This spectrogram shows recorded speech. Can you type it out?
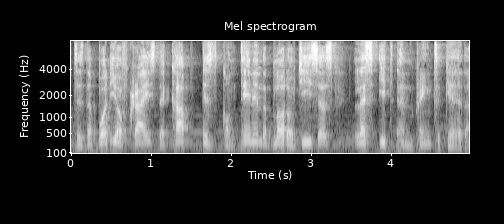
It is the body of Christ. The cup is containing the blood of Jesus. Let's eat and drink together.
